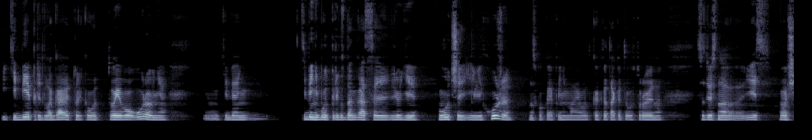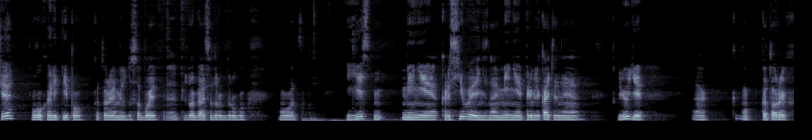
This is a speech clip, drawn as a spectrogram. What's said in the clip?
и тебе предлагают только вот твоего уровня тебя, тебе не будут предлагаться люди лучше или хуже, насколько я понимаю, вот как-то так это устроено. Соответственно, есть вообще Лухари People, которые между собой э, предлагаются друг другу. Вот. И есть менее красивые, не знаю, менее привлекательные люди, э, ну, которых,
